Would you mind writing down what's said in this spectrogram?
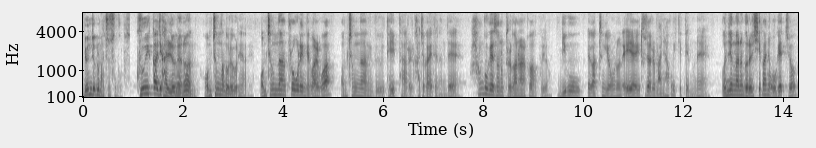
면적을 맞출 수가 없어. 거기까지 가려면은 엄청난 노력을 해야 돼요. 엄청난 프로그램 개발과 엄청난 그 데이터를 가져가야 되는데 한국에서는 불가능할 것 같고요. 미국 같은 경우는 AI 투자를 많이 하고 있기 때문에 언젠가는 그런 시간이 오겠죠.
